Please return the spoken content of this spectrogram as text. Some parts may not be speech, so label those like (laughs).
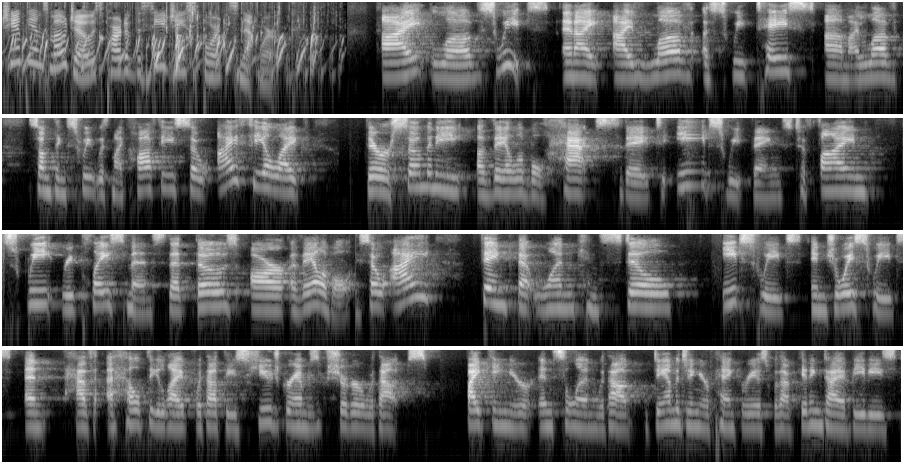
Champions Mojo is part of the CG Sports Network. I love sweets and I, I love a sweet taste. Um, I love something sweet with my coffee. So I feel like there are so many available hacks today to eat sweet things, to find sweet replacements that those are available. So I think that one can still eat sweets, enjoy sweets, and have a healthy life without these huge grams of sugar, without spiking your insulin, without damaging your pancreas, without getting diabetes.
